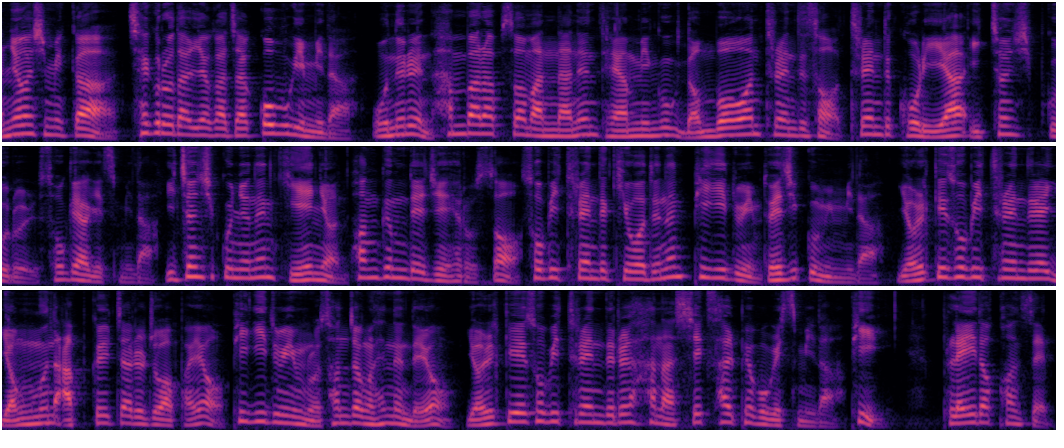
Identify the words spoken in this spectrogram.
안녕하십니까. 책으로 달려가자 꼬북입니다. 오늘은 한 발 앞서 만나는 대한민국 넘버원 트렌드서 트렌드 코리아 2019를 소개하겠습니다. 2019년은 기해년 황금돼지의 해로서 소비 트렌드 키워드는 피기드림, 돼지꿈입니다. 10개 소비 트렌드의 영문 앞글자를 조합하여 피기드림으로 선정을 했는데요. 10개의 소비 트렌드를 하나씩 살펴보겠습니다. P 플레이 더 컨셉,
